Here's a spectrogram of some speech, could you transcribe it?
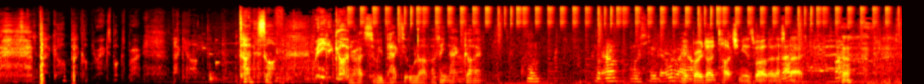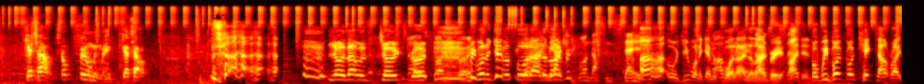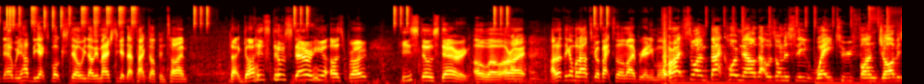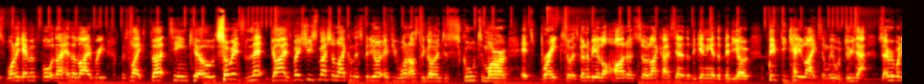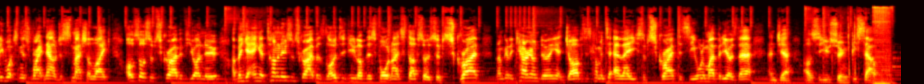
Back up, back up your Xbox, bro. Back it up. Turn this off. We need to go. Right, so we packed it all up. I think that guy. Come on. Get out. I want to see you go all the way Hey, out. bro, don't touch me as well, though. That's Huh? bad. Get out. Stop filming me. Get out. Yo, that was jokes, bro. was funny, bro. We won a game of Fortnite in the we library. actually won, that's insane. Uh, oh, you won a game of I won a Fortnite in the game, that was library. I did. But we both got kicked out right there. We have the Xbox still. You know, we managed to get that packed up in time. That guy is still staring at us, bro. He's still staring. Oh, well, all right. I don't think I'm allowed to go back to the library anymore. All right, so I'm back home now. That was honestly way too fun. Jarvis won a game of Fortnite in the library with like 13 kills. So it's lit, guys. Make sure you smash a like on this video if you want us to go into school tomorrow. It's break, so it's going to be a lot harder. So like I said at the beginning of the video, 50k likes and we will do that. So everybody watching this right now, just smash a like. Also subscribe if you are new. I've been getting a ton of new subscribers. Loads of you love this Fortnite stuff, so subscribe. And I'm going to carry on doing it. Jarvis is coming to LA. Subscribe to see all of my videos there. And yeah, I'll see you soon. Peace out.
